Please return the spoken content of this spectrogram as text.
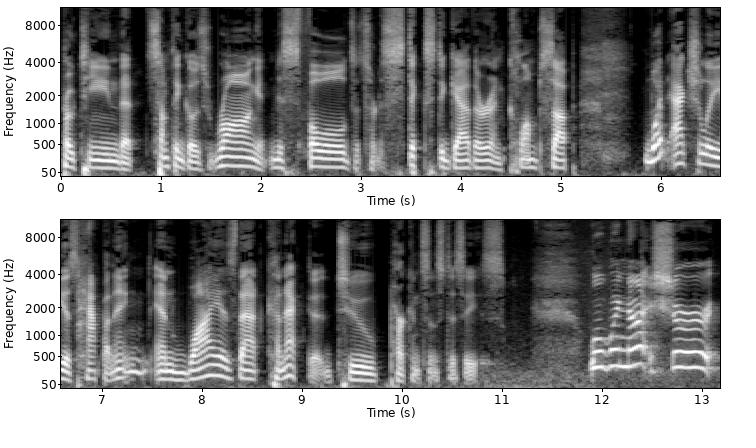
protein that something goes wrong, it misfolds, it sort of sticks together and clumps up. What actually is happening and why is that connected to Parkinson's disease? Well, we're not sure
